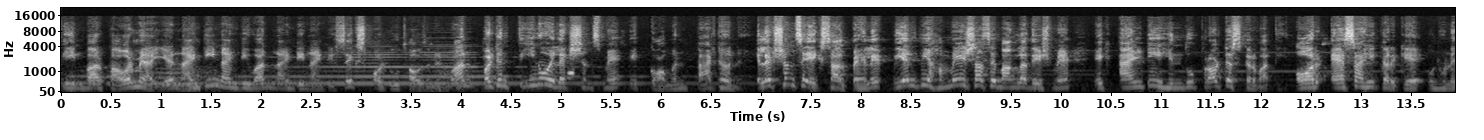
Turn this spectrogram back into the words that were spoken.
तीन बार पावर में आई है 1991, 1996 और 2001 बट इन तीनों इलेक्शंस में एक कॉमन पैटर्न है। इलेक्शन से एक साल पहले बीएनपी हमेशा से बांग्लादेश में एक एंटी हिंदू प्रोटेस्ट करवाती और ऐसा ही करके उन्होंने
